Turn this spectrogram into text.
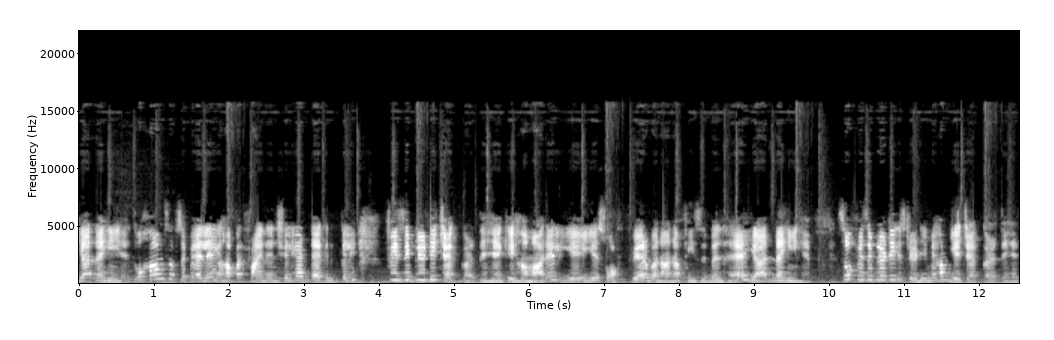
या नहीं है। तो हम सबसे पहले यहाँ पर financially and technically feasibility check करते हैं कि हमारे लिए ये सॉफ्टवेयर बनाना फिजिबल है या नहीं है। सो फिजिबिलिटी स्टडी में हम ये चेक करते हैं।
